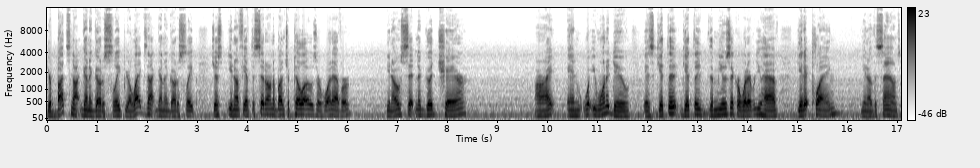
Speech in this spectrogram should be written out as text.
Your butt's not going to go to sleep. Your leg's not going to go to sleep. Just, you know, if you have to sit on a bunch of pillows or whatever, you know, sit in a good chair. All right? and what you want to do is get the get the, the music or whatever you have get it playing you know the sounds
